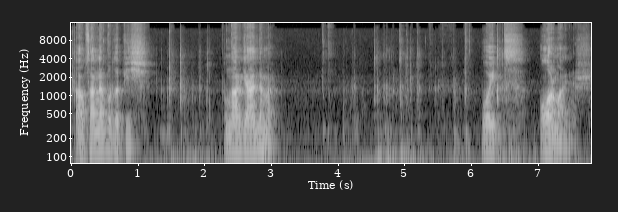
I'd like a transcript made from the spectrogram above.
Tamam sen de burada piş. Bunlar geldi mi? Void Ore Miner.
